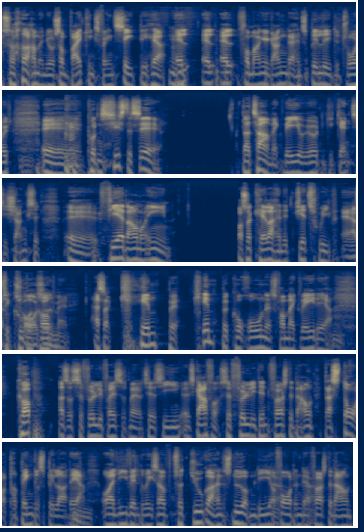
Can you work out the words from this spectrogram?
så har man jo som Vikings-fan set det her mm. alt, alt, alt for mange gange, da han spillede i Detroit. Øh, på den sidste serie, der tager McVay jo en gigantisk chance. Øh, fjerde down og en, og så kalder han et jet sweep er til Cooper Cup. Mand. Altså kæmpe, kæmpe coronas fra McVay der. Mm. Cup altså selvfølgelig fristes man jo til at sige, øh, skaffer selvfølgelig den første down. Der står et par Bengals-spillere der, mm. og alligevel, du ved, så, så duker han snyder dem lige og ja, får den der ja. første down.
